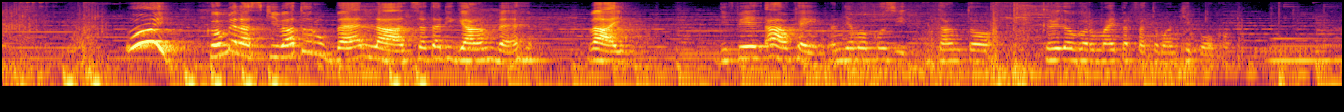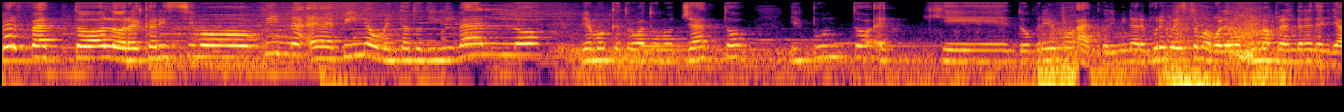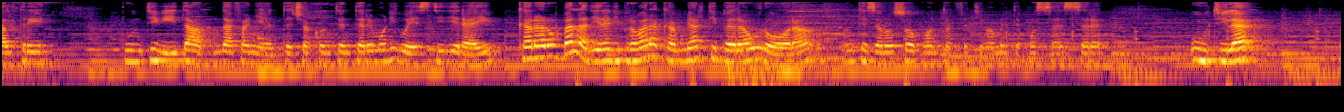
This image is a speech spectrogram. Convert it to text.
Ui! Come l'ha schivato Rubella, alzata di gambe. Vai. Difesa... Ah, ok, andiamo così. Intanto credo che ormai perfetto manchi poco. Perfetto, allora il carissimo Finn è, Finn è aumentato di livello. Abbiamo anche trovato un oggetto. Il punto è che dovremmo... Ecco, eliminare pure questo, ma volevo prima prendere degli altri punti vita. Dai, fa niente, ci accontenteremo di questi, direi. Cara Rubella, direi di provare a cambiarti per Aurora, anche se non so quanto effettivamente possa essere utile.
